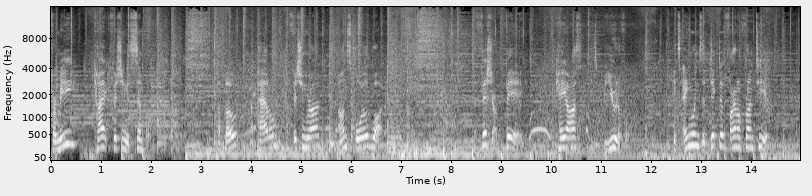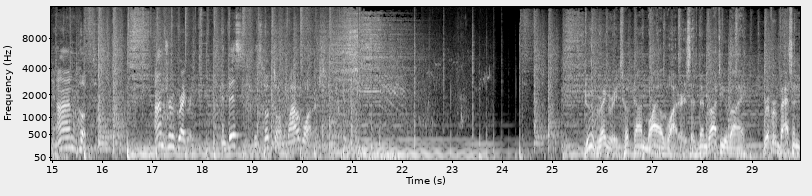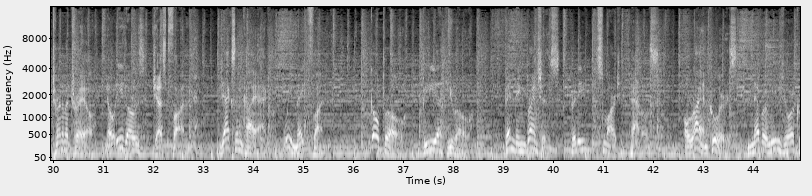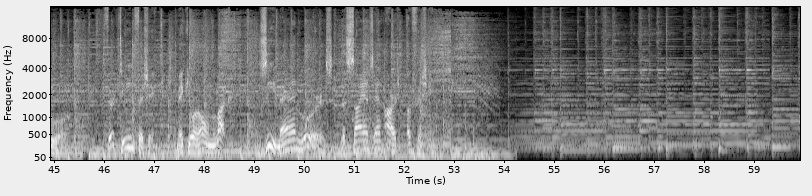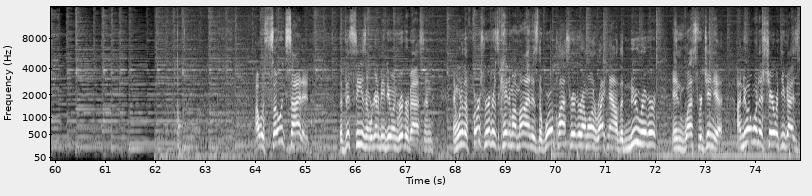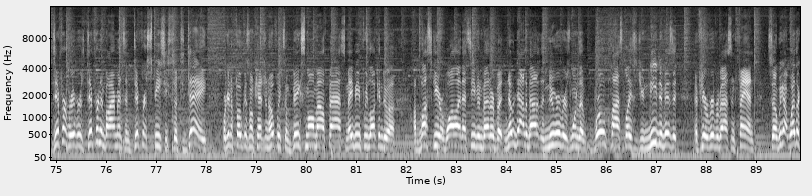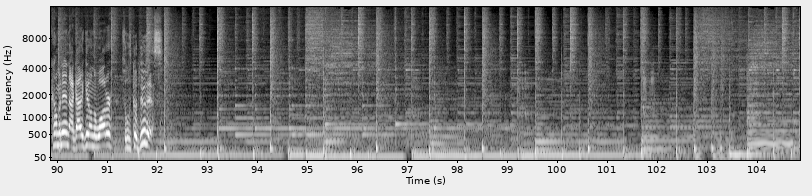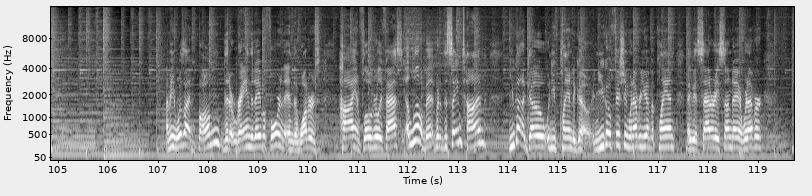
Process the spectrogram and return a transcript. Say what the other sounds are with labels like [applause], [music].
For me, kayak fishing is simple. A boat, a paddle, a fishing rod, and unspoiled water. The fish are big. The chaos is beautiful. It's angling's addictive final frontier, and I'm hooked. I'm Drew Gregory, and this is Hooked on Wild Waters. Drew Gregory's Hooked on Wild Waters has been brought to you by River Bassin Tournament Trail. No egos, just fun. Jackson Kayak. We make fun. GoPro. Be a hero. Bending Branches. Pretty, smart paddles. Orion Coolers. Never lose your cool. 13 Fishing. Make your own luck. Z-Man Lures. The science and art of fishing. I was so excited that this season we're gonna be doing river bassin. And one of the first rivers that came to my mind is the world-class river I'm on right now, the New River in West Virginia. I knew I wanted to share with you guys different rivers, different environments, and different species. So today, we're gonna focus on catching hopefully some big smallmouth bass. Maybe if we luck into a, a muskie or walleye, that's even better. But no doubt about it, the New River is one of the world-class places you need to visit if you're a river bassin fan. So we got weather coming in, I gotta get on the water, so let's go do this. I mean, was I bummed that it rained the day before and, and the water's high and flowing really fast? A little bit, but at the same time, you gotta go when you've planned to go. And you go fishing whenever you have it planned, maybe it's Saturday, Sunday, or whatever.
